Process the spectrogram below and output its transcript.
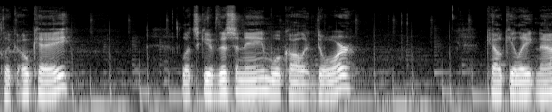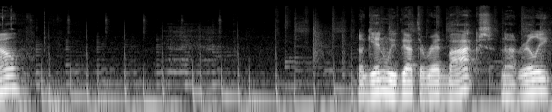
Click OK. Let's give this a name. We'll call it door. Calculate now. Again, we've got the red box. Not really.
